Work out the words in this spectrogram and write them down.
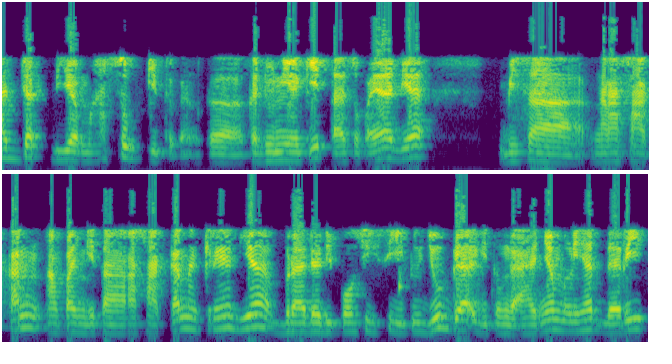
ajak dia masuk gitu kan ke ke dunia kita supaya dia bisa ngerasakan apa yang kita rasakan. Akhirnya dia berada di posisi itu juga gitu. Nggak hanya melihat dari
